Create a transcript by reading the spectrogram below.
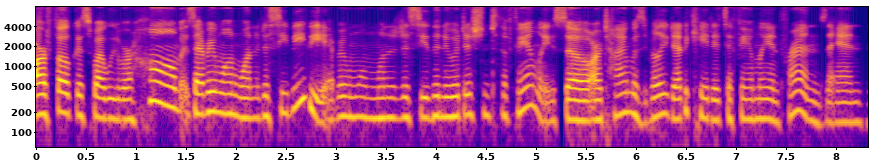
our focus while we were home is everyone wanted to see BB. Everyone wanted to see the new addition to the family. So our time was really dedicated to family and friends. And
